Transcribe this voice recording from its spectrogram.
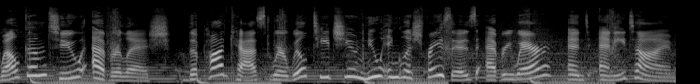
Welcome to Everlish, the podcast where we'll teach you new English phrases everywhere and anytime.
